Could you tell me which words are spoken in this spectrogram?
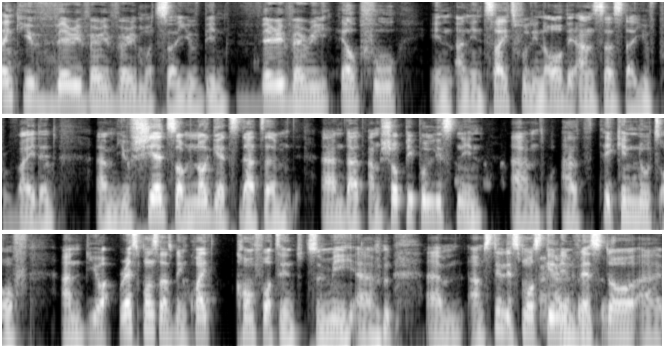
Thank you very, very, very much, sir. You've been very, very helpful in and insightful in all the answers that you've provided. Um, you've shared some nuggets that um, um, that I'm sure people listening um, have taken note of, and your response has been quite comforting to me. Um, um, I'm still a small scale investor, uh,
